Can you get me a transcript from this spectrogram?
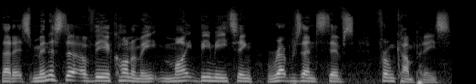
that its minister of the economy might be meeting representatives from companies.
